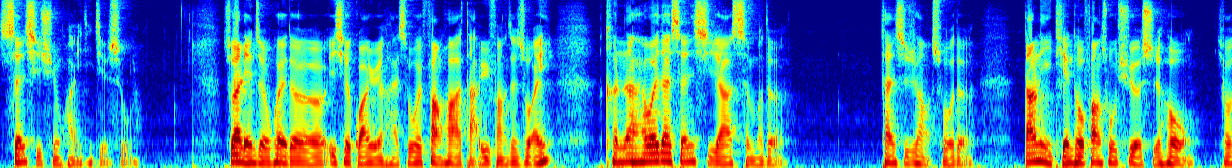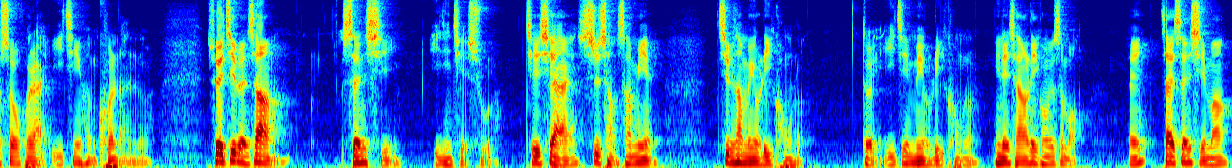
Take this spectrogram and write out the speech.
升息循环已经结束了。虽然联准会的一些官员还是会放话打预防针，说：“哎，可能还会再升息啊什么的。”但是就像我说的，当你甜头放出去的时候，要收回来已经很困难了。所以基本上升息已经结束了，接下来市场上面基本上没有利空了。对，已经没有利空了。你能想象利空是什么？哎，再升息吗？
